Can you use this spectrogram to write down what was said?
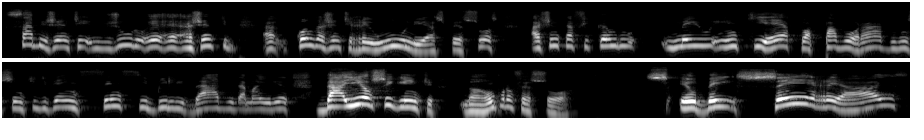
Sabe, gente, juro, é, é, a gente, quando a gente reúne as pessoas, a gente está ficando meio inquieto, apavorado, no sentido de ver a insensibilidade da maioria. Daí é o seguinte: não, professor, eu dei 100 reais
